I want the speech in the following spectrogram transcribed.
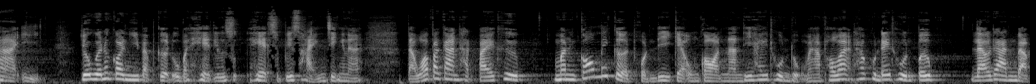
มาอีก ยกเว้นกรณีแบบเกิดอุบัติเหตุหรือเหตุสุดวิสัยจริงๆนะ แต่ว่าประการถัดไปคือ มันก็ไม่เกิดผลดีแก่องค์กรนั้นที่ให้ทุนถูกไหมคะเพราะว่าถ้าคุณได้ทุนปุ๊บแล้วดันแบบ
